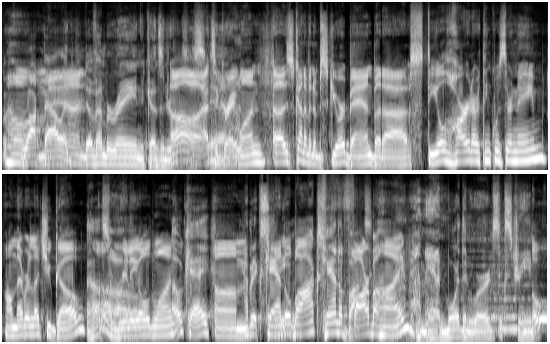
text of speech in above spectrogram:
Oh, Rock man. ballad. November Rain, Guns N' Roses. Oh, that's yeah. a great one. Uh, this is kind of an obscure band, but uh, Steelheart, I think, was their name. I'll Never Let You Go. Oh. It's a really old one. Okay. Um, How about? Candlebox. Candlebox. Far Behind. Oh, man. More Than Words, Extreme. Oh.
